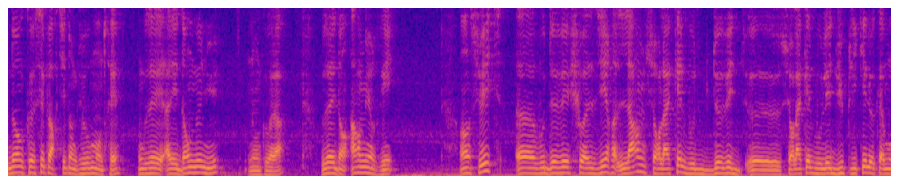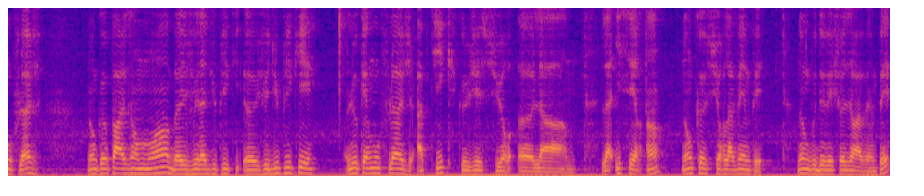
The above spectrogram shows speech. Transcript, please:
Donc c'est parti. Donc je vais vous montrer. Vous allez dans menu. Donc voilà. Vous allez dans armurerie. Ensuite vous devez choisir l'arme sur laquelle vous devez sur laquelle vous voulez dupliquer le camouflage donc euh, par exemple moi ben, je vais la dupliquer euh, je vais dupliquer le camouflage haptique que j'ai sur euh, la, la ICR1 donc sur la VMP donc vous devez choisir la VMP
